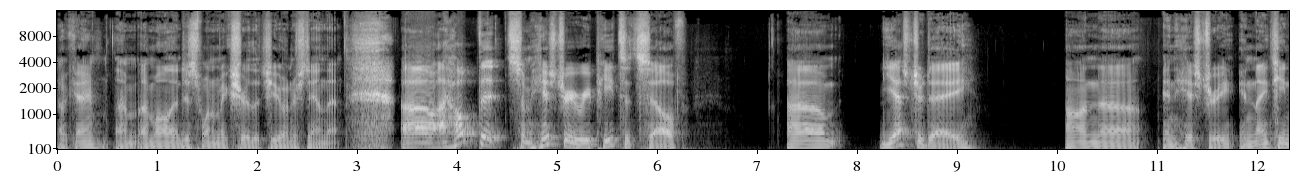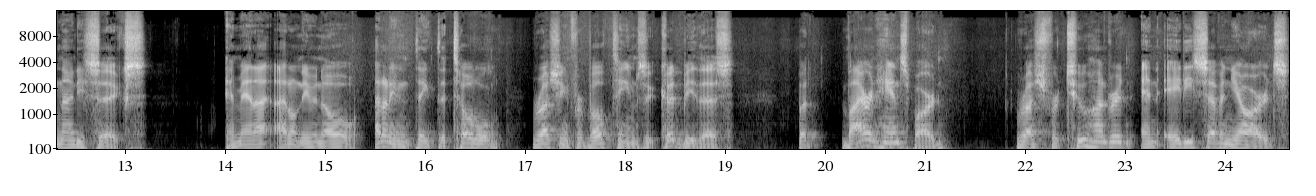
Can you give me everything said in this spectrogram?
Okay, I'm I'm all in. Just want to make sure that you understand that. Uh, I hope that some history repeats itself. Um, yesterday, on uh, in history in 1996, and man, I, I don't even know. I don't even think the total rushing for both teams. It could be this, but Byron Hanspard rushed for 287 yards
